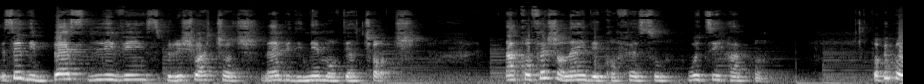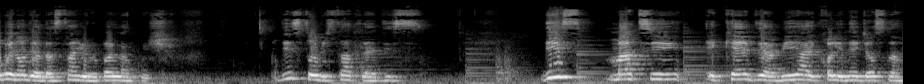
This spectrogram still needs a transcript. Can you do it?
E say the best living spiritual church na be the name of their church. Na confession na im dey confess so wetin happen? For people wey no dey understand yoruba language this story start like this. This martin ekende abi how e call im name just now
